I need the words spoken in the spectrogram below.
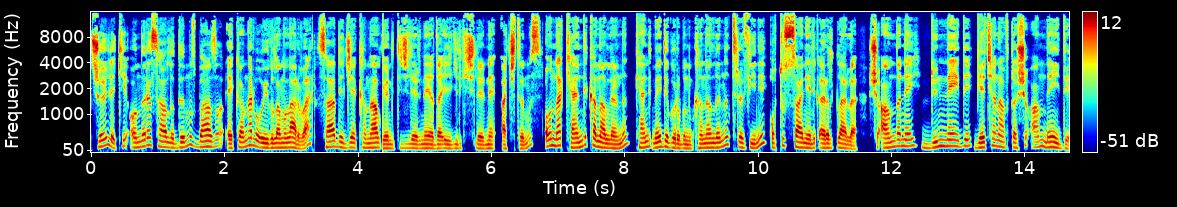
Şöyle ki onlara sağladığımız bazı ekranlar ve uygulamalar var. Sadece kanal yöneticilerine ya da ilgili kişilerine açtığımız. Onlar kendi kanallarının, kendi medya grubunun kanallarının trafiğini 30 saniyelik aralıklarla şu anda ne, dün neydi, geçen hafta şu an neydi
